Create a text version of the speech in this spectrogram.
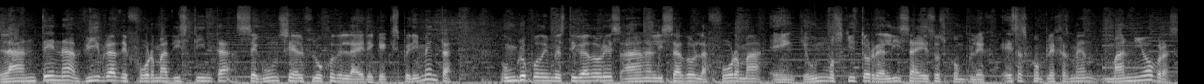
la antena vibra de forma distinta según sea el flujo del aire que experimenta. Un grupo de investigadores ha analizado la forma en que un mosquito realiza esas complejas man- maniobras.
